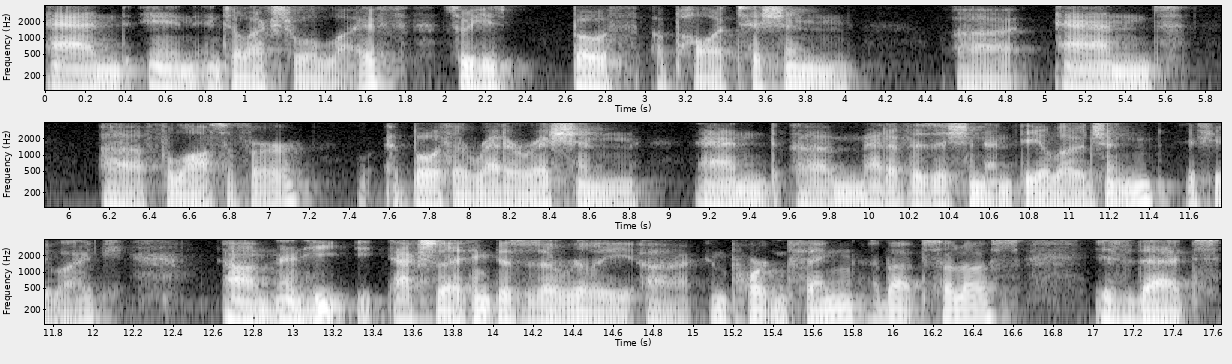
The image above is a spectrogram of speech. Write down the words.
and in intellectual life. So he's both a politician uh, and a philosopher both a rhetorician and a metaphysician and theologian, if you like. Um, and he actually, I think this is a really uh, important thing about Psellos is that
